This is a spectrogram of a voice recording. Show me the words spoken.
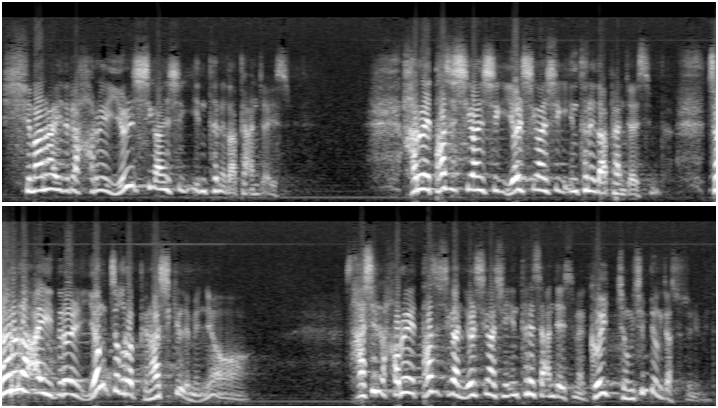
심한 아이들은 하루에 10시간씩 인터넷 앞에 앉아 있습니다. 하루에 5시간씩, 10시간씩 인터넷 앞에 앉아 있습니다. 저런 아이들을 영적으로 변화시키려면요. 사실 하루에 5시간, 10시간씩 인터넷에 앉아 있으면 거의 정신병자 수준입니다.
